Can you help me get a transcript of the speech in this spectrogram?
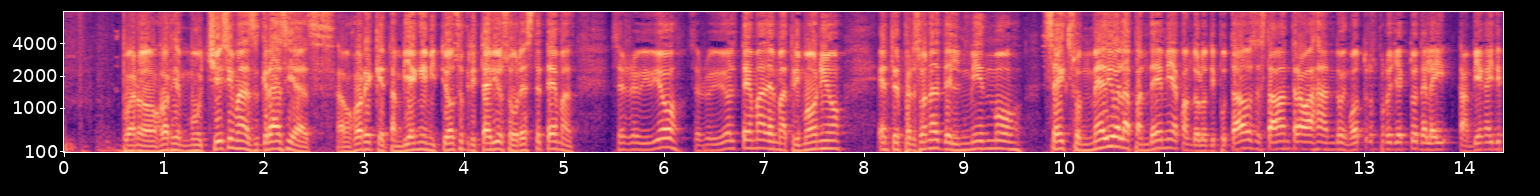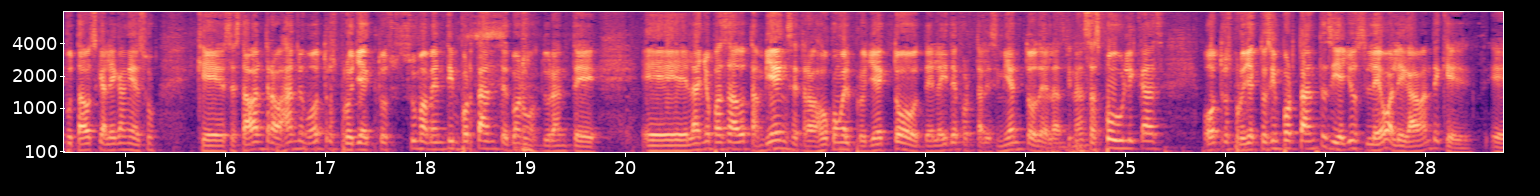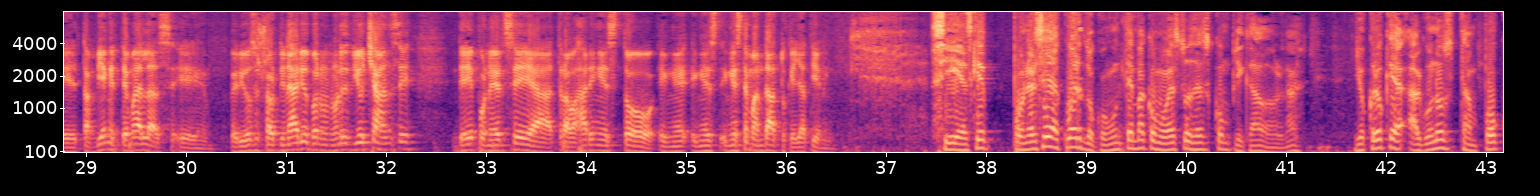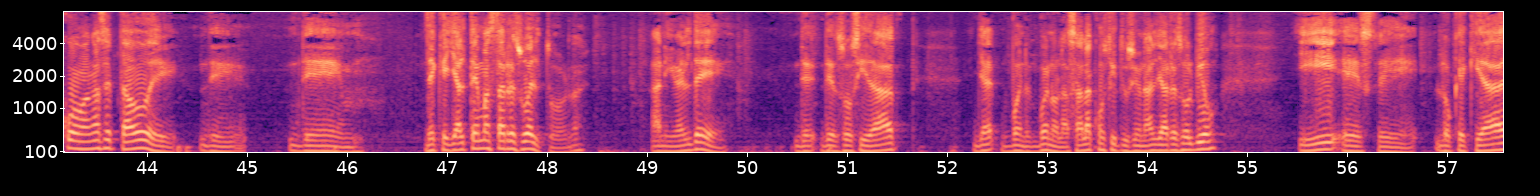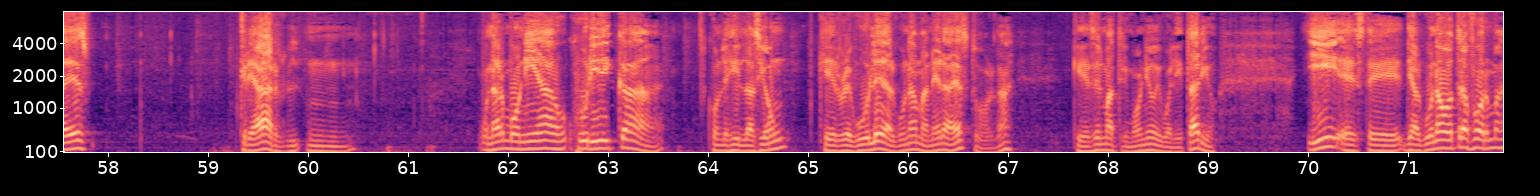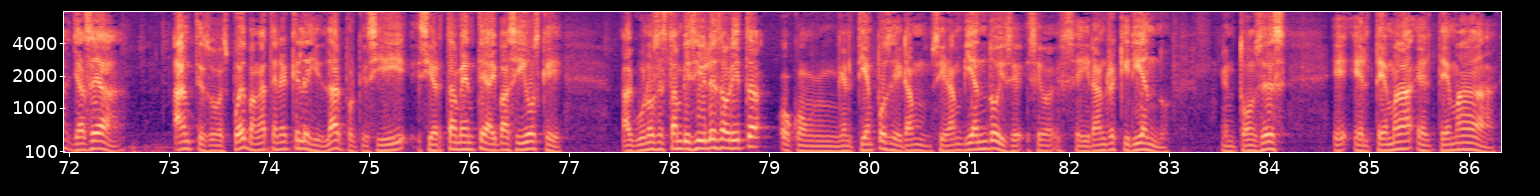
Bueno, don Jorge, muchísimas gracias a don Jorge que también emitió su criterio sobre este tema. Se revivió, se revivió el tema del matrimonio entre personas del mismo sexo en medio de la pandemia, cuando los diputados estaban trabajando en otros proyectos de ley, también hay diputados que alegan eso, que se estaban trabajando en otros proyectos sumamente importantes. Bueno, durante eh, el año pasado también se trabajó con el proyecto de ley de fortalecimiento de las finanzas públicas otros proyectos importantes y ellos, Leo, alegaban de que eh, también el tema de los eh, periodos extraordinarios, bueno, no les dio chance de ponerse a trabajar en esto, en, este, en, este, mandato que ya tienen. Sí, es que ponerse de acuerdo con un tema como estos es complicado, ¿verdad? Yo creo que algunos tampoco han aceptado de, de, de, que ya el tema está resuelto, ¿verdad? A nivel de, de, sociedad, ya, bueno, bueno, la sala constitucional ya resolvió, y este lo que queda es crear mm, una armonía jurídica con legislación que regule de alguna manera esto, ¿verdad? Que es el matrimonio igualitario. Y este, de alguna u otra forma, ya sea antes o después, van a tener que legislar, porque sí, ciertamente hay vacíos que algunos están visibles ahorita o con el tiempo se irán, se irán viendo y se, se irán requiriendo. Entonces, eh, el tema, el tema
